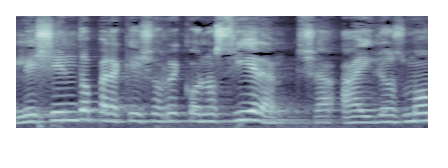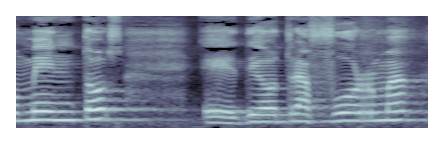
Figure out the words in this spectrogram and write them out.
leyendo para que ellos reconocieran, ya hay los momentos de otra forma,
